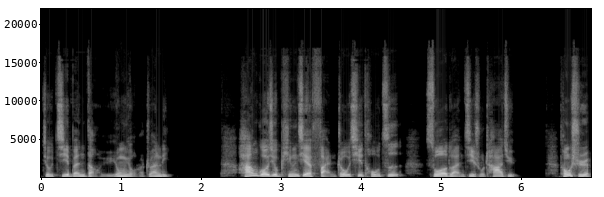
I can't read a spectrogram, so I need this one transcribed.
就基本等于拥有了专利。韩国就凭借反周期投资，缩短技术差距，同时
